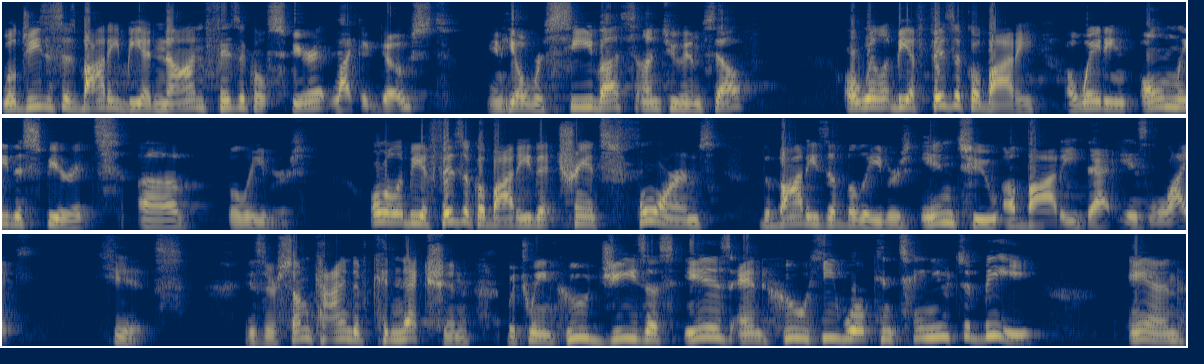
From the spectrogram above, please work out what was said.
Will Jesus' body be a non physical spirit like a ghost, and he'll receive us unto himself? Or will it be a physical body awaiting only the spirits of believers? Or will it be a physical body that transforms the bodies of believers into a body that is like his? Is there some kind of connection between who Jesus is and who he will continue to be and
